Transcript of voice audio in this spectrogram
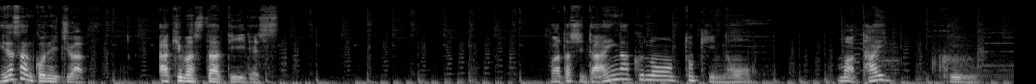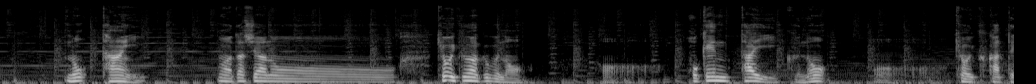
皆さんこんにちは。アキュマスター T です。私大学の時のまあ体育の単位。私あの教育学部の保健体育の教育課程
